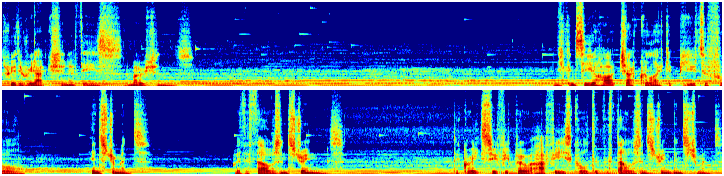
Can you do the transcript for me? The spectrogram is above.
through the reaction of these emotions. You can see your heart chakra like a beautiful instrument with a thousand strings. The great Sufi poet Hafiz called it the thousand stringed instrument.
